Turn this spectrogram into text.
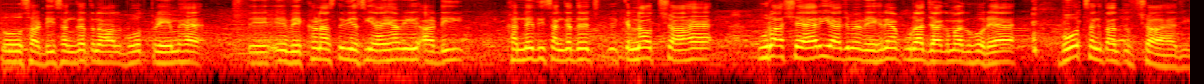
ਤੋਂ ਸਾਡੀ ਸੰਗਤ ਨਾਲ ਬਹੁਤ ਪ੍ਰੇਮ ਹੈ ਤੇ ਇਹ ਵੇਖਣ ਵਾਸਤੇ ਵੀ ਅਸੀਂ ਆਏ ਹਾਂ ਵੀ ਸਾਡੀ ਖੰਨੇ ਦੀ ਸੰਗਤ ਦੇ ਵਿੱਚ ਕਿੰਨਾ ਉਤਸ਼ਾਹ ਹੈ। ਪੂਰਾ ਸ਼ਹਿਰ ਹੀ ਅੱਜ ਮੈਂ ਵੇਖ ਰਿਹਾ ਪੂਰਾ ਜਗਮਗ ਹੋ ਰਿਹਾ ਹੈ। ਬਹੁਤ ਸੰਗਤਾਂ ਤੇ ਉਤਸ਼ਾਹ ਹੈ ਜੀ।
